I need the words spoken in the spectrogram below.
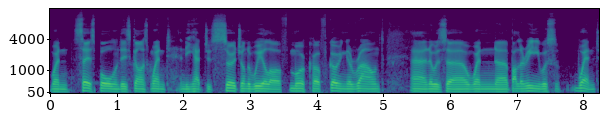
When Cees Bol and these guys went, and he had to surge on the wheel of Morkov going around, and it was uh, when uh, Ballerini was went.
